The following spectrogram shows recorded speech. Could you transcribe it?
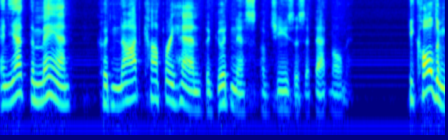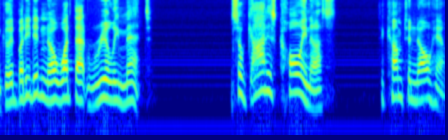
And yet the man could not comprehend the goodness of Jesus at that moment. He called him good, but he didn't know what that really meant. So God is calling us to come to know him.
